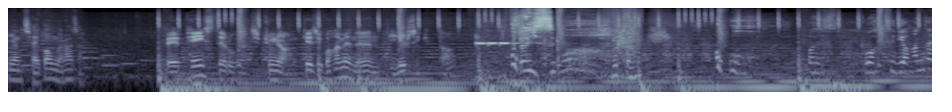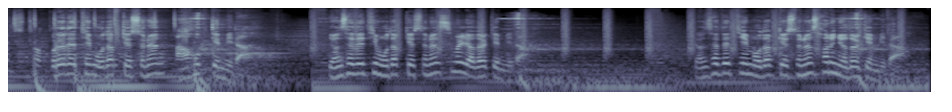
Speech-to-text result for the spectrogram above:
그냥 재검을 하자. 내 페이스대로 그냥 집중력 안 깨지고 하면은 이길 수 있겠다. 맞았어. 와 드디어 한 자릿수 들었다. 고려대 팀 오답 개수는 9개입니다. 연세대 팀 오답 개수는 28개입니다. 연세대 팀 오답 개수는 38개입니다.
